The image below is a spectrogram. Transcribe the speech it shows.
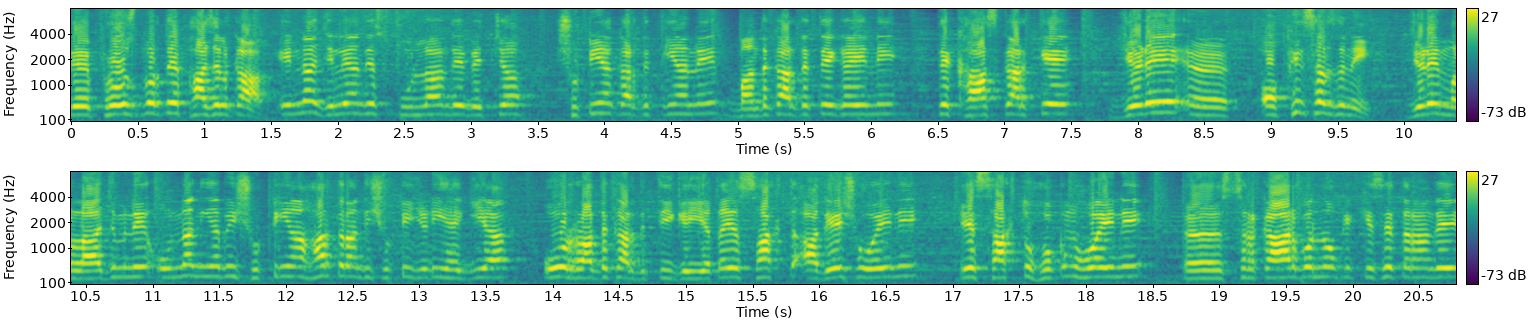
ਤੇ ਫਿਰੋਜ਼ਪੁਰ ਤੇ ਫਾਜ਼ਿਲਕਾ, ਇਹਨਾਂ ਜ਼ਿਲ੍ਹਿਆਂ ਦੇ ਸਕੂਲਾਂ ਦੇ ਵਿੱਚ ਛੁੱਟੀਆਂ ਕਰ ਦਿੱਤੀਆਂ ਨੇ, ਬੰਦ ਕਰ ਦਿੱਤੇ ਗਏ ਨੇ। ਤੇ ਖਾਸ ਕਰਕੇ ਜਿਹੜੇ ਆਫੀਸਰਸ ਨੇ, ਜਿਹੜੇ ਮੁਲਾਜ਼ਮ ਨੇ, ਉਹਨਾਂ ਦੀਆਂ ਵੀ ਛੁੱਟੀਆਂ, ਹਰ ਤਰ੍ਹਾਂ ਦੀ ਛੁੱਟੀ ਜਿਹੜੀ ਹੈਗੀ ਆ, ਉਹ ਰੱਦ ਕਰ ਦਿੱਤੀ ਗਈ ਹੈ। ਤਾਂ ਇਹ ਸਖਤ ਆਦੇਸ਼ ਹੋਏ ਨੇ। ਇਹ ਸਖਤ ਹੁਕਮ ਹੋਏ ਨੇ। ਸਰਕਾਰ ਵੱਲੋਂ ਕਿ ਕਿਸੇ ਤਰ੍ਹਾਂ ਦੇ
